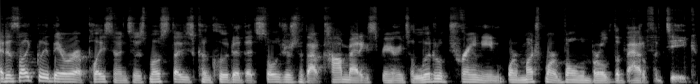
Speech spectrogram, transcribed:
it is likely they were replacements as most studies concluded that soldiers without combat experience or little training were much more vulnerable to battle fatigue.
